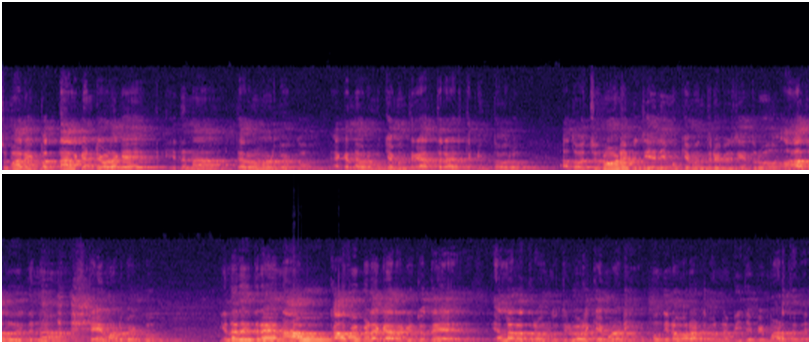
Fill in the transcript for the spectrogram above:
ಸುಮಾರು ಇಪ್ಪತ್ನಾಲ್ಕು ಗಂಟೆ ಒಳಗೆ ಇದನ್ನು ತೆರವು ಮಾಡಬೇಕು. ಯಾಕಂದರೆ ಅವರು ಮುಖ್ಯಮಂತ್ರಿ ಹತ್ತಿರ ಇರ್ತಕ್ಕಂಥವ್ರು. ಅಥವಾ ಚುನಾವಣೆ ಬಿಸಿಯಲ್ಲಿ ಮುಖ್ಯಮಂತ್ರಿ ಬಿಸಿ ಇದ್ದರೂ ಆದರೂ ಇದನ್ನು ಸ್ಟೇ ಮಾಡಬೇಕು. ಇಲ್ಲದಿದ್ದರೆ ನಾವು ಕಾಫಿ ಬೆಳೆಗಾರರ ಜೊತೆ ಎಲ್ಲರ ಹತ್ರ ಒಂದು ತಿಳುವಳಿಕೆ ಮಾಡಿ ಮುಂದಿನ ಹೋರಾಟವನ್ನು ಬಿ ಜೆ ಪಿ ಮಾಡ್ತದೆ.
